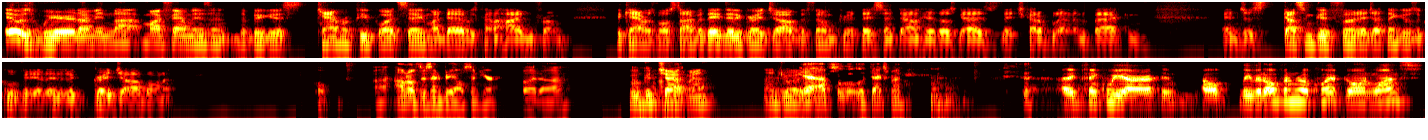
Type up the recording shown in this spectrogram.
It was weird. I mean, not my family isn't the biggest camera people. I'd say my dad was kind of hiding from the cameras most time, but they did a great job. The film crew that they sent down here, those guys, they just kind of blended in the back and and just got some good footage. I think it was a cool video. They did a great job on it. Cool. Uh, I don't know if there's anybody else in here, but uh, well, good I'm, chat, I'm man. I enjoyed it. Yeah, absolutely. Thanks, man. I think we are. In, I'll leave it open real quick. Going once,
